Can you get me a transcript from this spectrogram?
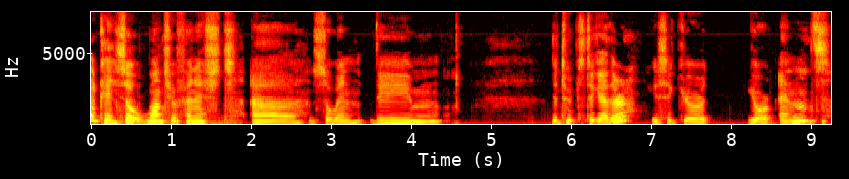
Okay, so once you're finished uh, sewing the um, the tubes together, you secure your ends.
